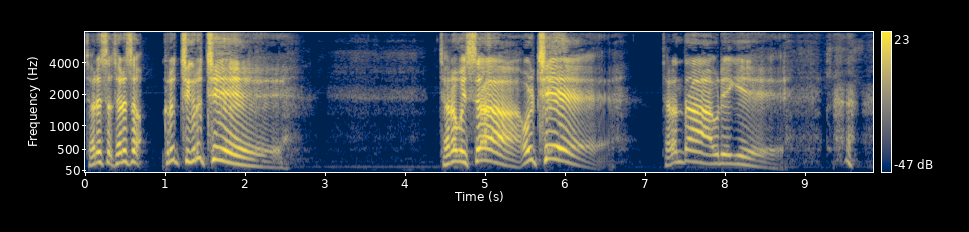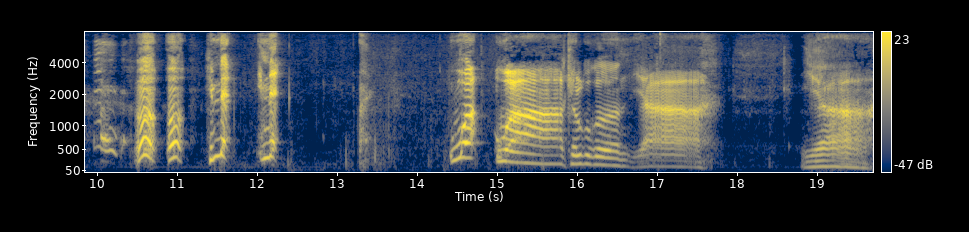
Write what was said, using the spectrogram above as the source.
잘했어, 잘했어. 그렇지, 그렇지. 잘하고 있어. 옳지. 잘한다, 우리 애기. 어, 어, 힘내, 힘내. 우와, 우와, 결국은, 야, 이야,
